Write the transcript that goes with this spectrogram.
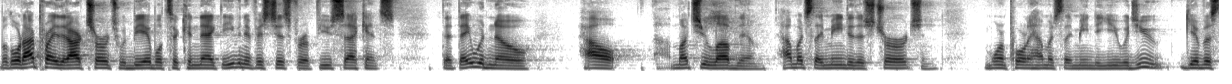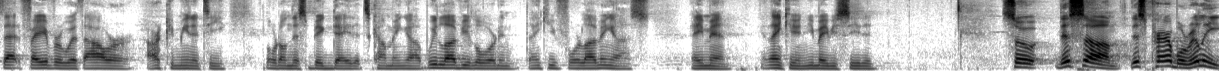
But Lord, I pray that our church would be able to connect, even if it's just for a few seconds, that they would know how how much you love them, how much they mean to this church, and more importantly, how much they mean to you. Would you give us that favor with our, our community, Lord, on this big day that's coming up? We love you, Lord, and thank you for loving us. Amen. Thank you, and you may be seated. So, this, um, this parable really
